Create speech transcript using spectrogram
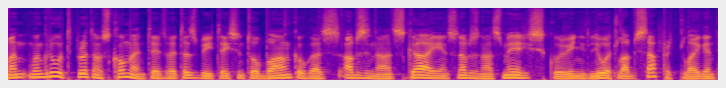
Man, man grūti, protams, komentēt, vai tas bija teiksim, to banku kaut kāds apzināts gājiens un apzināts mērķis, ko viņi ļoti labi saprata. Lai gan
